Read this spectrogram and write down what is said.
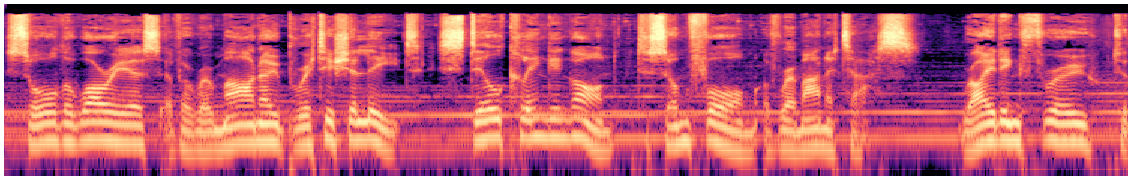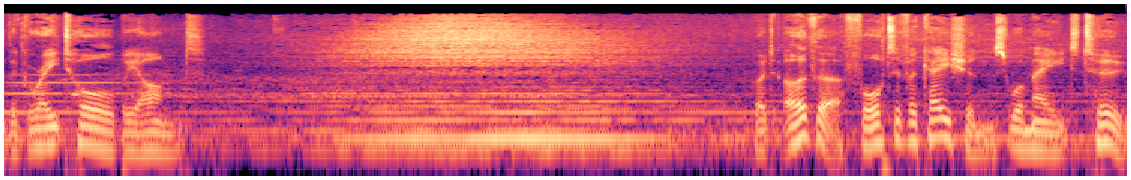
saw the warriors of a Romano British elite still clinging on to some form of Romanitas, riding through to the Great Hall beyond. But other fortifications were made too.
